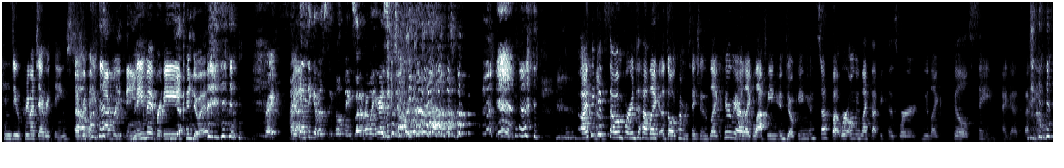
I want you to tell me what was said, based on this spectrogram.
can do pretty much everything. So. Everything. Everything. Name it, Brittany Yeah. can do it. Right? I can't think of a single thing, so I don't know what you guys are talking about. I think it's so important to have like adult conversations. Like here we are like laughing and joking and stuff, but we're only like that because we're we like feel sane, I guess. I don't know.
